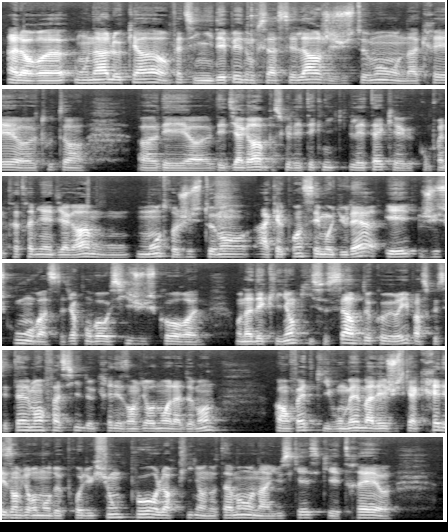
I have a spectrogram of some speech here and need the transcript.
Alors, on a le cas, en fait, c'est une IDP, donc c'est assez large, et justement, on a créé tout un, euh, euh, des, diagrammes parce que les techniques, les techs comprennent très très bien les diagrammes. On montre justement à quel point c'est modulaire et jusqu'où on va. C'est-à-dire qu'on va aussi jusqu'au run. On a des clients qui se servent de Covery parce que c'est tellement facile de créer des environnements à la demande, en fait, qui vont même aller jusqu'à créer des environnements de production pour leurs clients. Notamment, on a un use case qui est très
